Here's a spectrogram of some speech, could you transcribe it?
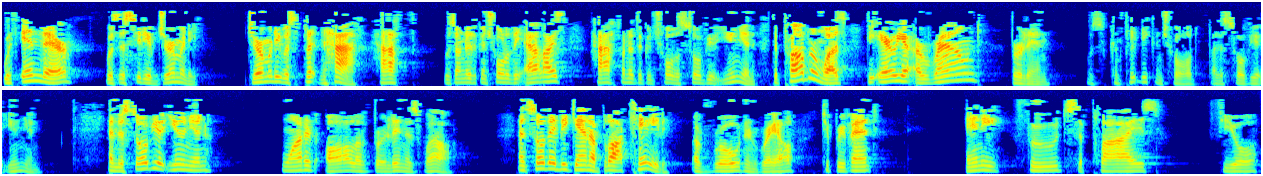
Within there was the city of Germany. Germany was split in half. Half was under the control of the Allies, half under the control of the Soviet Union. The problem was the area around Berlin was completely controlled by the Soviet Union. And the Soviet Union wanted all of Berlin as well. And so they began a blockade of road and rail to prevent any food, supplies, fuel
